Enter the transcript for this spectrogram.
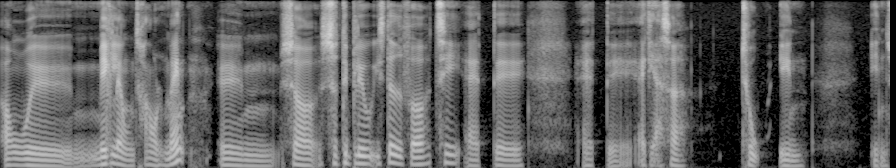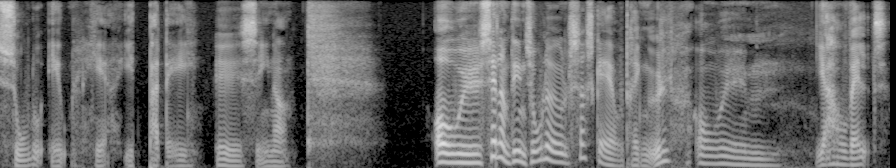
og øh, Mikkel er jo en travl mand, øh, så, så det blev i stedet for til, at, øh, at, øh, at jeg så tog en, en soloævl her et par dage øh, senere. Og øh, selvom det er en soloøvelse, så skal jeg jo drikke en øl. Og øh, jeg har jo valgt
